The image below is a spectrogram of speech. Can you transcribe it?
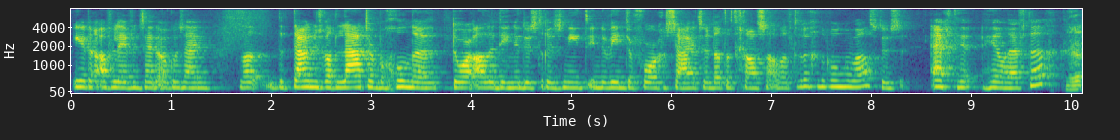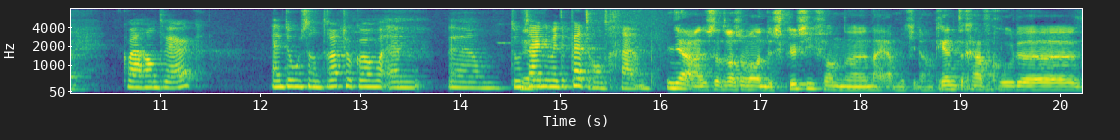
eerdere aflevering zeiden ook al zijn, wat, de tuin is wat later begonnen door alle dingen. Dus er is niet in de winter voorgezaaid, zodat het gras al wat teruggedrongen was. Dus echt he- heel heftig ja. qua handwerk. En toen moest er een tractor komen en ehm, toen Ja. zijn die met de pet rondgegaan. Ja, dus dat was nog wel een discussie van, eh, nou ja, moet je dan rente gaan vergoeden?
